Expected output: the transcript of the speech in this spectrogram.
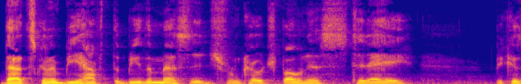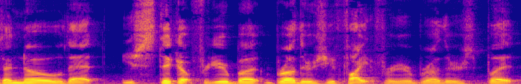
That's going to be have to be the message from Coach Bowness today because I know that you stick up for your brothers, you fight for your brothers, but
